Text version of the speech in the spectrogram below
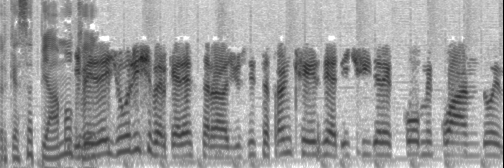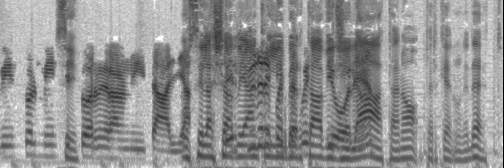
Perché sappiamo Dipende che. dai giudici perché adesso sarà la giustizia francese a decidere come, quando eventualmente sì. torneranno in Italia. O se lasciarli anche in libertà vigilata, no? Perché non è detto.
